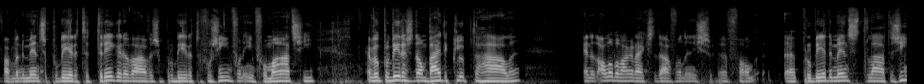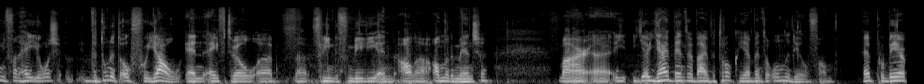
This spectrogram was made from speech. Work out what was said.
Waar we de mensen proberen te triggeren. Waar we ze proberen te voorzien van informatie. En we proberen ze dan bij de club te halen. En het allerbelangrijkste daarvan is van uh, probeer de mensen te laten zien van hé hey jongens, we doen het ook voor jou. En eventueel uh, vrienden, familie en alle andere mensen. Maar uh, jij bent erbij betrokken, jij bent er onderdeel van. probeer,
